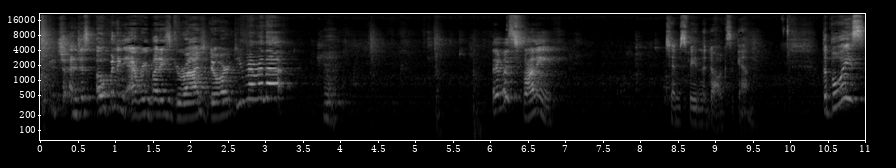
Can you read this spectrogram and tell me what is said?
ka-chung, and just opening everybody's garage door. Do you remember that? Hmm. It was funny. Tim's feeding the dogs again. The boys,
